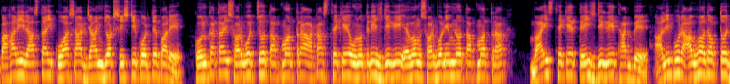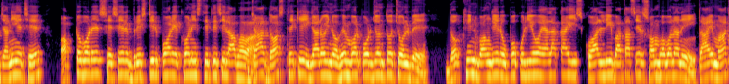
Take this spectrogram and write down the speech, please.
পাহাড়ি রাস্তায় কুয়াশার যানজট সৃষ্টি করতে পারে। কলকাতায় সর্বোচ্চ তাপমাত্রা আঠাশ থেকে উনত্রিশ ডিগ্রি এবং সর্বনিম্ন তাপমাত্রা বাইশ থেকে তেইশ ডিগ্রি থাকবে। আলিপুর আবহাওয়া দপ্তর জানিয়েছে অক্টোবরের শেষের বৃষ্টির পর এখনই স্থিতিশীল আবহাওয়া, যা দশ থেকে এগারোই নভেম্বর পর্যন্ত চলবে। দক্ষিণবঙ্গের উপকূলীয় এলাকায় স্কোয়াল্লি বাতাসের সম্ভাবনা নেই, তাই মাছ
